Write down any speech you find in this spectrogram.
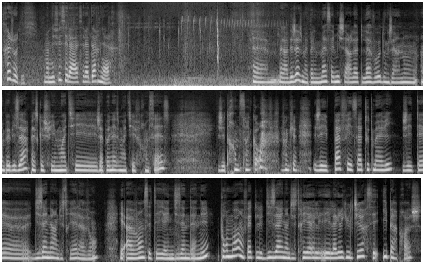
Très jolie. Mais en effet, c'est la, c'est la dernière. Euh, alors déjà, je m'appelle Masami Charlotte Lavo, donc j'ai un nom un peu bizarre parce que je suis moitié japonaise, moitié française. J'ai 35 ans, donc j'ai pas fait ça toute ma vie. J'étais euh, designer industriel avant, et avant c'était il y a une dizaine d'années. Pour moi, en fait, le design industriel et l'agriculture, c'est hyper proche.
